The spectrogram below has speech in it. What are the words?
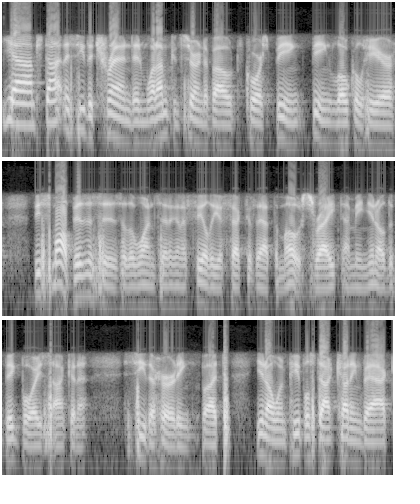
Yeah, I'm starting to see the trend, and what I'm concerned about, of course, being being local here, these small businesses are the ones that are going to feel the effect of that the most, right? I mean, you know, the big boys aren't going to see the hurting, but you know, when people start cutting back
